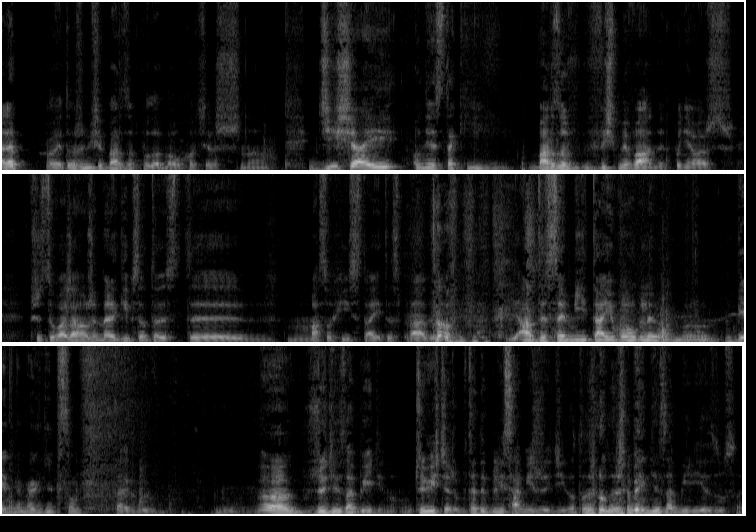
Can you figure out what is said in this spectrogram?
ale pamiętam, że mi się bardzo podobał, chociaż no. Dzisiaj on jest taki bardzo wyśmiewany, ponieważ wszyscy uważają, że Mel Gibson to jest y, masochista i te sprawy. No. I antysemita i w ogóle. No, Biedny Mel Gibson. tak. No, Żydzi zabili. No, oczywiście, żeby wtedy byli sami Żydzi. No to trudno, żeby nie zabili Jezusa.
